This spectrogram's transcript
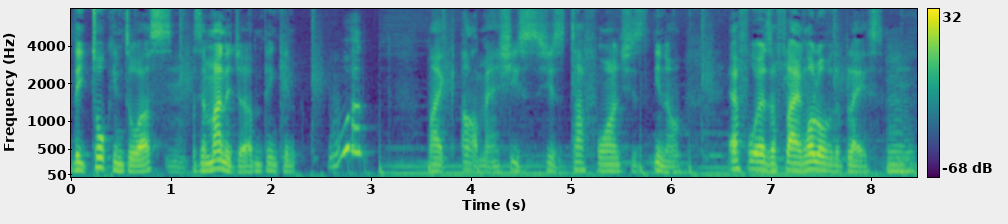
they talking to us mm. as a manager, I'm thinking, what? Like, oh man, she's she's a tough one. She's you know, f words are flying all over the place. Mm.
